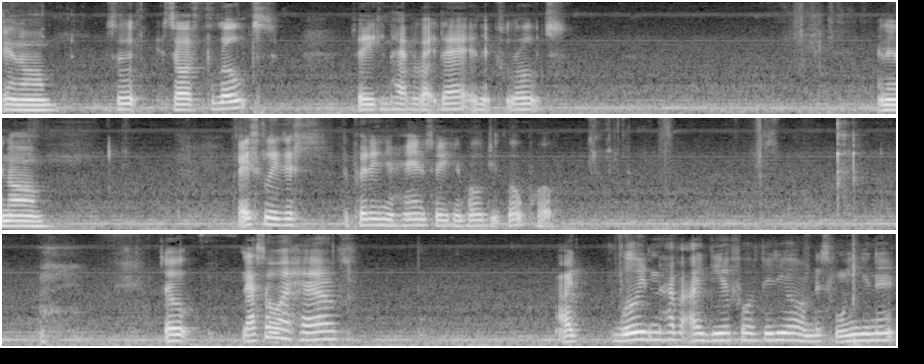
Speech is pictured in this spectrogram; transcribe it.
And um so so it floats. So you can have it like that and it floats. And then um basically just to put it in your hand so you can hold your GoPro. So that's all I have. Really didn't have an idea for a video. I'm just winging it.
